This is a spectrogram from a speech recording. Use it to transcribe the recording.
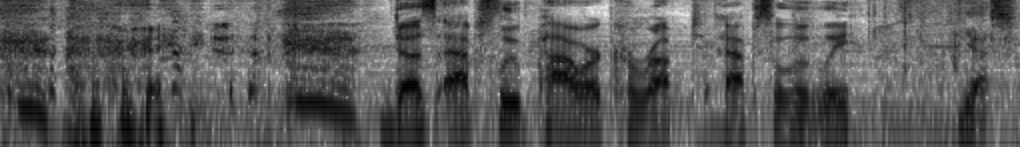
Does absolute power corrupt? Absolutely. Yes.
